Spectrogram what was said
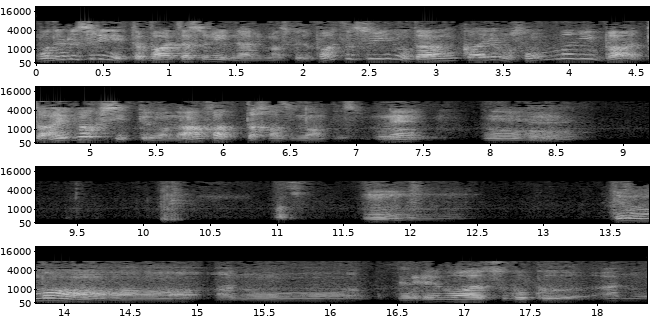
モデル3で言ったらバーチャ3になりますけど、バーチャ3の段階でもそんなにば大爆死っていうのはなかったはずなんですよね。うん。うん。でもまあ、あの、これはすごく、あの、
